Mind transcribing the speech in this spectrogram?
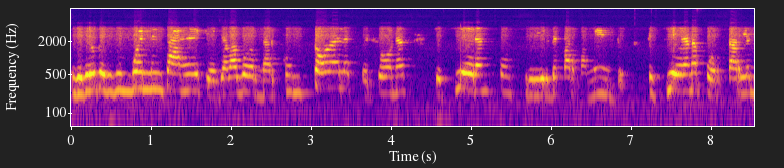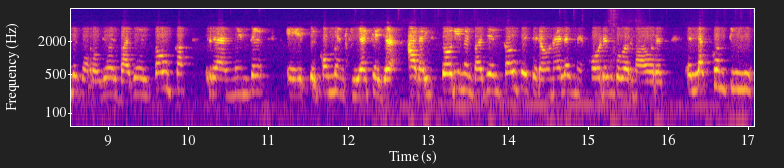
Yo creo que ese es un buen mensaje de que ella va a gobernar con todas las personas que quieran construir departamentos, que quieran aportarle el desarrollo del Valle del Cauca. Realmente eh, estoy convencida que ella hará historia en el Valle del Cauca y será una de las mejores gobernadoras. La eh,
